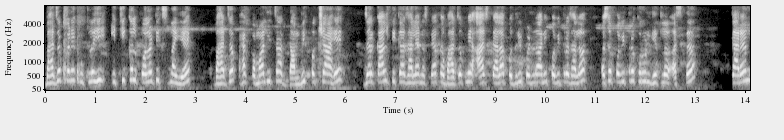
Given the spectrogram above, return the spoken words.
भाजपकडे कुठलंही इथिकल पॉलिटिक्स नाहीये. भाजप हा कमालीचा दांभिक पक्ष आहे. जर काल टीका झाल्या नसत्या तर भाजपने आज त्याला पदरी पडलं आणि पवित्र झालं असं पवित्र करून घेतलं असतं. कारण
